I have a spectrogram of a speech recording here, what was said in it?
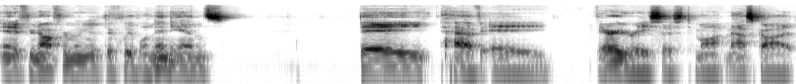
And if you're not familiar with the Cleveland Indians, they have a very racist ma- mascot.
